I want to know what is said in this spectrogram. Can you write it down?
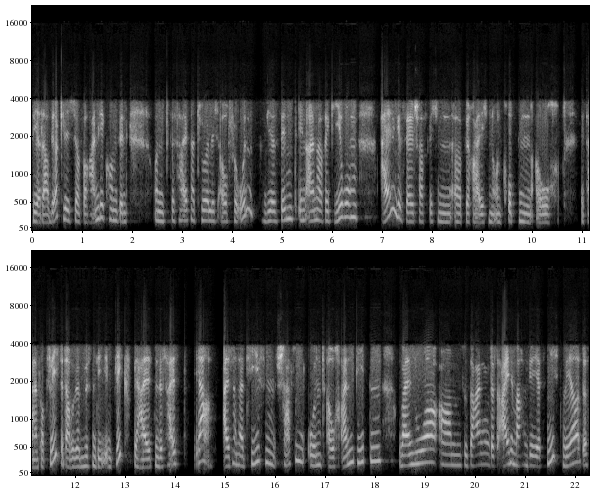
wir da wirklich äh, vorangekommen sind. Und das heißt natürlich auch für uns, wir sind in einer Regierung allen gesellschaftlichen äh, Bereichen und Gruppen auch jetzt verpflichtet, aber wir müssen die im Blick behalten. Das heißt, ja, Alternativen schaffen und auch anbieten, weil nur ähm, zu sagen, das eine machen wir jetzt nicht mehr, das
